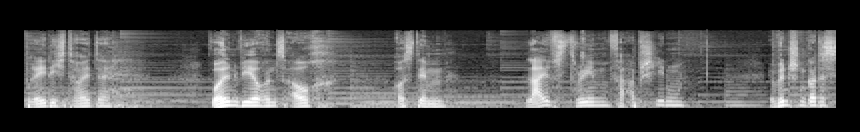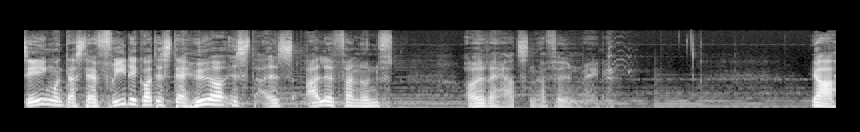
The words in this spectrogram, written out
Predigt heute wollen wir uns auch aus dem Livestream verabschieden. Wir wünschen Gottes Segen und dass der Friede Gottes, der höher ist als alle Vernunft, eure Herzen erfüllen möge. Ja,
